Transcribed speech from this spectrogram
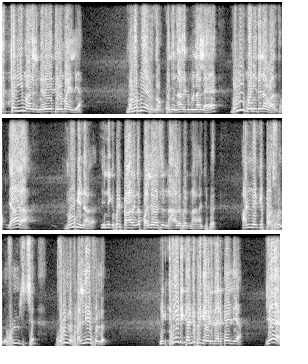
அத்தனையும் அதுல நிறைவேற்றணுமா இல்லையா? முழுமையா இருந்தோம். கொஞ்ச நாளுக்கு முன்னால முழு மனிதனா வாழ்ந்தோம். யாரா? மூமினாக இன்னைக்கு போய் பாருங்க பள்ளிவாசல் நாலு பேர் அஞ்சு பேர். அன்னைக்கு ஃபுல் ஃபுல் ஃபுல் பள்ளியே ஃபுல்லு நீங்க தேடி கண்டுபிடிக்க வேண்டியதா இருக்கா இல்லையா? ஏன்?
